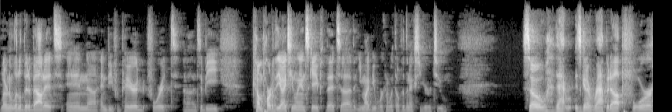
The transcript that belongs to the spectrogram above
learn a little bit about it and uh, and be prepared for it uh, to be become part of the IT landscape that uh, that you might be working with over the next year or two. So that is going to wrap it up for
